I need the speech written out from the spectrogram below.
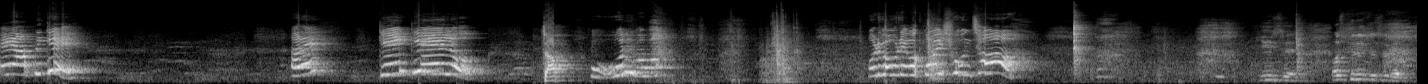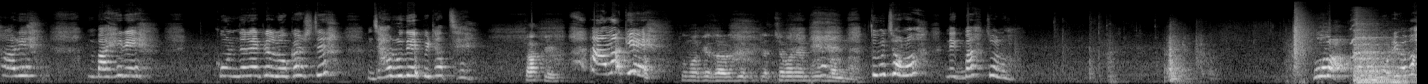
এই আপনি কে আরে কে কে চাপ ও- ওরে বাবা ওরে বাবা ওরে বাবা কই শুনছো কি হয়েছে অস্থির হইতেছে কেন? আরে বাহিরে কোন যেন একটা লোক আসছে ঝাড়ু দিয়ে পিঠাচ্ছে। কাকে? আমাকে! তোমাকে ঝাড়ু দিয়ে পিটাচ্ছে মানে আমি বুঝলাম না। তুমি চলো দেখবা চলো। বাবা ওরে বাবা!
